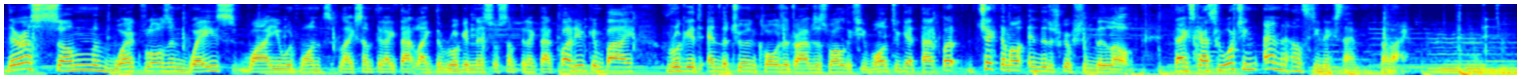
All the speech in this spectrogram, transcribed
There are some workflows and ways why you would want like something like that, like the ruggedness or something like that, but you can buy rugged M.2 enclosure drives as well if you want to get that, but check them out in the description below. Thanks guys for watching and I'll see you next time. Bye bye.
